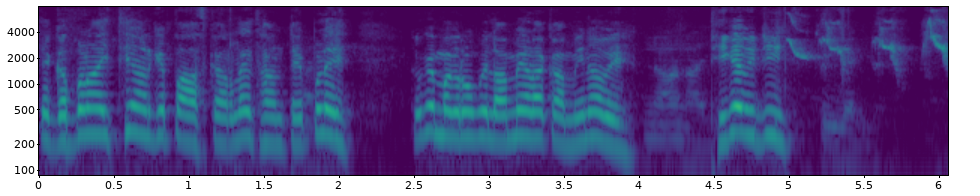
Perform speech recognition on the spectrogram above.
ਤੇ ਗੱਬਣਾ ਇੱਥੇ ਆਣ ਕੇ ਪਾਸ ਕਰ ਲੈ ਥਣ ਟਿੱਪਲੇ ਕਿਉਂਕਿ ਮਗਰੋਂ ਕੋਈ ਲਾਮੇ ਵਾਲਾ ਕੰਮ ਹੀ ਨਾ ਹੋਵੇ। ਨਾ ਨਾ ਜੀ। ਠੀਕ ਹੈ ਵੀਰ ਜੀ। ਠੀਕ ਹੈ ਜੀ।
